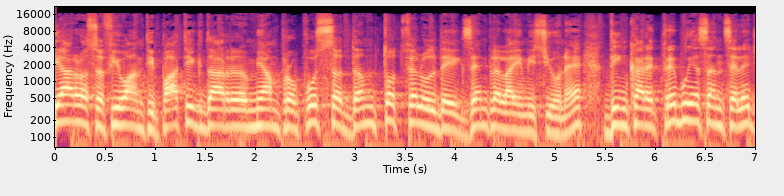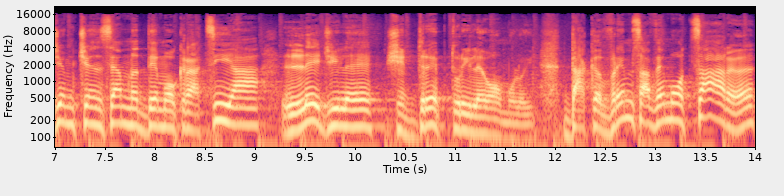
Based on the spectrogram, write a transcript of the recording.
Iar o să fiu antipatic, dar mi-am propus să dăm tot felul de exemple la emisiune Din care trebuie să înțelegem ce înseamnă democrația, legile și drepturile omului. Dacă vrem să avem o țară,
